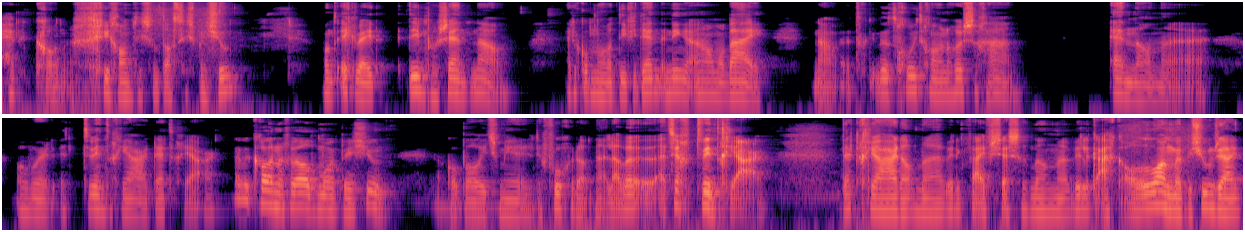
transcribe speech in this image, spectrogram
heb ik gewoon een gigantisch fantastisch pensioen. Want ik weet 10%, nou, en er komt nog wat dividend en dingen en allemaal bij. Nou, het, het groeit gewoon rustig aan. En dan uh, over 20 jaar, 30 jaar, heb ik gewoon een geweldig mooi pensioen. Dan koop wel iets meer vroeger dan, nou, laten we het zeggen 20 jaar. 30 jaar, dan ben ik 65, dan wil ik eigenlijk al lang met pensioen zijn.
